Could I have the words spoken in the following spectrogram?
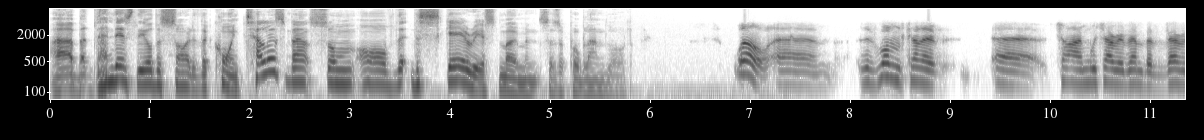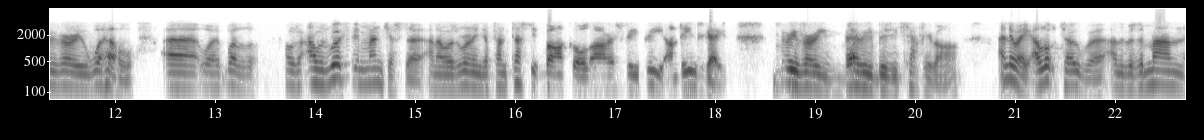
uh, but then there's the other side of the coin. Tell us about some of the, the scariest moments as a pub landlord. Well, um, there's one kind of uh, time which I remember very, very well. Uh, well, I was, I was, working in Manchester and I was running a fantastic bar called RSVP on Deansgate. Very, very, very busy cafe bar. Anyway, I looked over and there was a man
